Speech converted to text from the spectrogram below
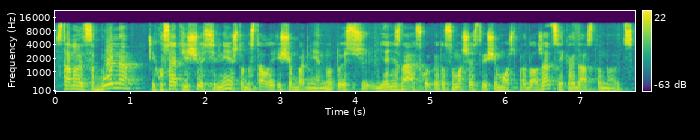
становится больно и кусают еще сильнее, чтобы стало еще больнее. Ну, то есть я не знаю, сколько это сумасшествие еще может продолжаться и когда остановится.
